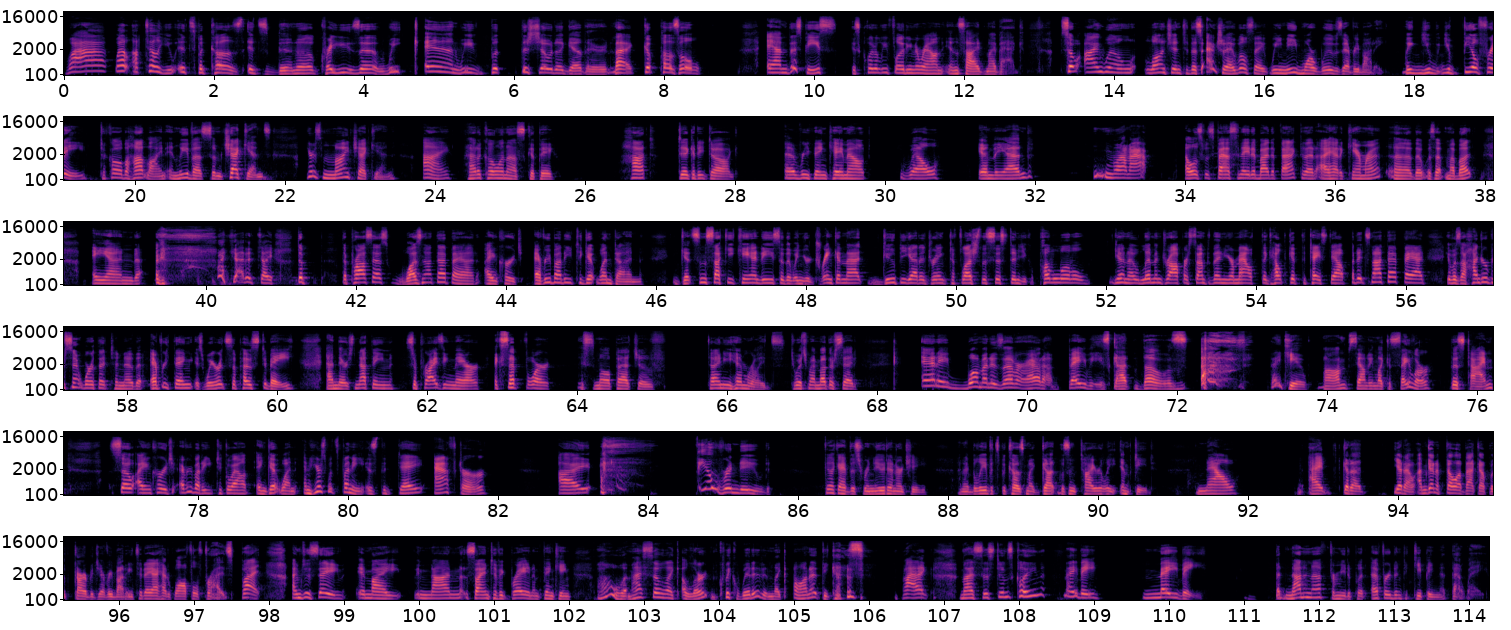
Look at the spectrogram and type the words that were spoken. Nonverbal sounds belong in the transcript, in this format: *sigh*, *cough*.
Why? Well, I'll tell you, it's because it's been a crazy week and we've put the show together like a puzzle. And this piece is clearly floating around inside my bag. So I will launch into this. Actually, I will say we need more woos, everybody. We, you, you feel free to call the hotline and leave us some check ins. Here's my check in I had a colonoscopy. Hot diggity dog. Everything came out well in the end. *laughs* Ellis was fascinated by the fact that I had a camera uh, that was up my butt. And *laughs* *laughs* I gotta tell you, the the process was not that bad. I encourage everybody to get one done. Get some sucky candy so that when you're drinking that goop you got to drink to flush the system, you can put a little, you know, lemon drop or something in your mouth to help get the taste out. But it's not that bad. It was 100% worth it to know that everything is where it's supposed to be. And there's nothing surprising there except for a small patch of tiny hemorrhoids. To which my mother said, any woman who's ever had a baby's got those. *laughs* Thank you, Mom, sounding like a sailor this time. So I encourage everybody to go out and get one. And here's what's funny is the day after I *laughs* feel renewed. I feel like I have this renewed energy. And I believe it's because my gut was entirely emptied. Now I'm gonna you know, I'm going to fill it back up with garbage, everybody. Today I had waffle fries, but I'm just saying, in my non scientific brain, I'm thinking, oh, am I so like alert and quick witted and like on it because *laughs* my, my system's clean? Maybe. Maybe. But not enough for me to put effort into keeping it that way.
